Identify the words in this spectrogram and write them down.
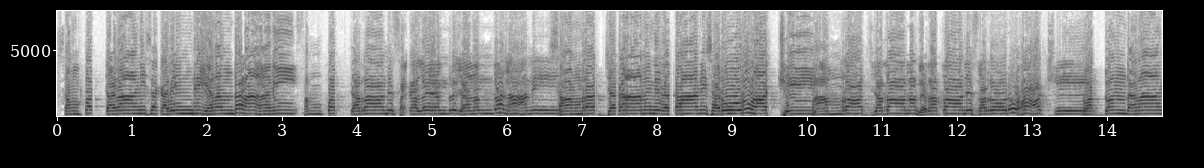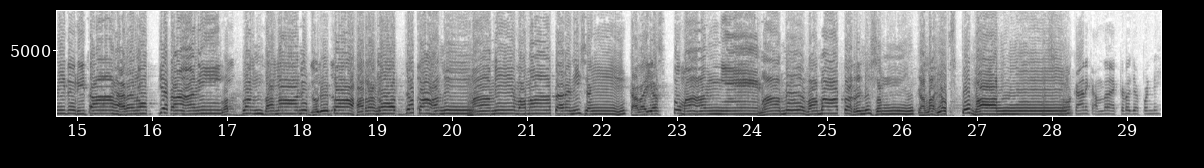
సంపత్కరాణి సకలేంద్రియనందనాని. సంపత్కరాని సకలేంద్రియనందనాని. సామ్రాజ్యదాని నిరతాని సరోరుహాక్షి. సామ్రాజ్యదాన నిరతాని సరోరుహాక్షి. త్వద్వందనాని దురితాహరణోద్యతాని. వద్వందనాని దురితాహరణోద్యతాని. మామే వమాతరణి కలయస్తు మాన్యే. మామే వమాతరినిశం కలయస్తు మాన్యే. శ్లోకానికి అందం ఎక్కడో చెప్పండి.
